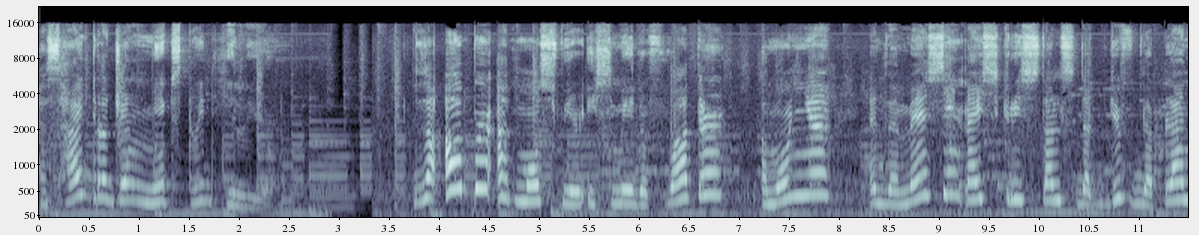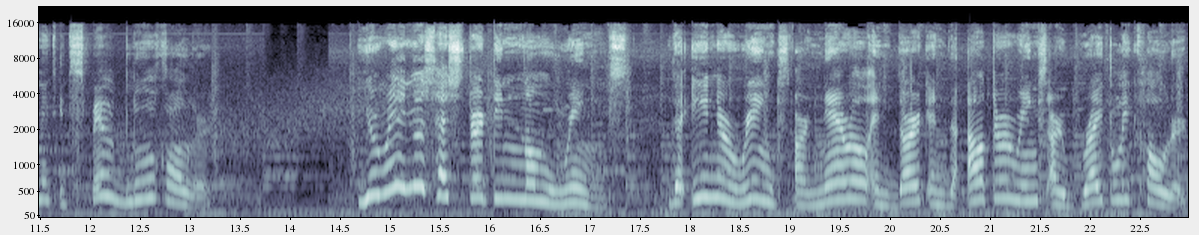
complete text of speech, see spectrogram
has hydrogen mixed with helium. The upper atmosphere is made of water, ammonia, and the methane ice crystals that give the planet its pale blue color. Uranus has 13 known rings. The inner rings are narrow and dark and the outer rings are brightly colored.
